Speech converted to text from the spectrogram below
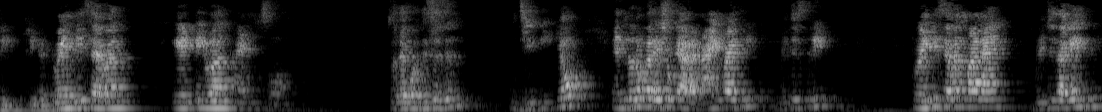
3 ठीक है 27 81 एंड सो सो देखो दिस इज़ इन जीपी क्यों? इन दोनों का रेशियो क्या है? 9 by 3 which is 3 27 by 9 which is again 3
